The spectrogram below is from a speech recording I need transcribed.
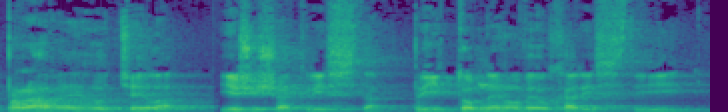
pravého tela Ježiša Krista, prítomného v Eucharistii,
